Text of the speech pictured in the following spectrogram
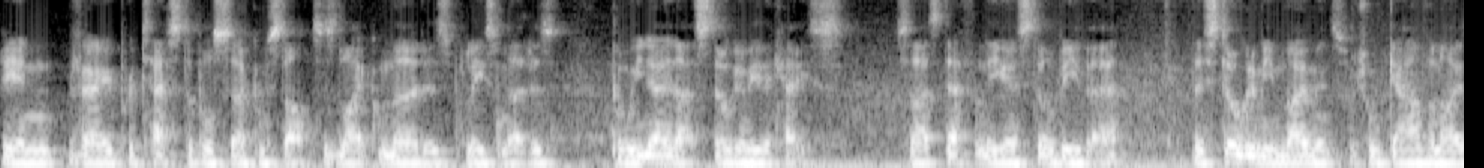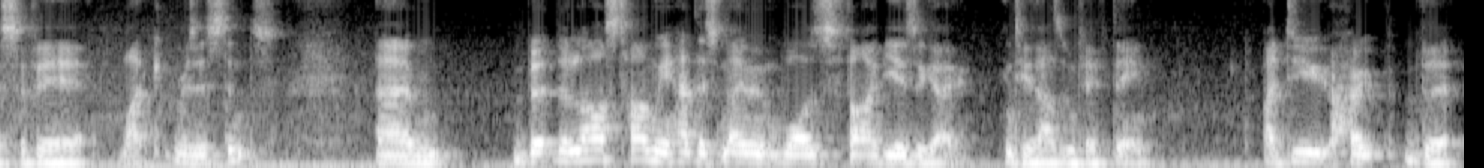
in very protestable circumstances like murders, police murders, but we know that's still going to be the case. So that's definitely going to still be there. There's still going to be moments which will galvanize severe like resistance. Um, but the last time we had this moment was five years ago in 2015. I do hope that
